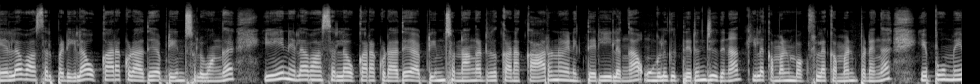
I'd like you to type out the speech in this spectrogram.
நிலவாசல் படியில் உட்காரக்கூடாது அப்படின்னு சொல்லுவாங்க. ஏன் நிலவாசலில் உட்காரக்கூடாது அப்படின்னு சொன்னாங்கன்றதுக்கான காரணம் எனக்கு தெரியலங்க. உங்களுக்கு தெரிஞ்சதுன்னா கீழே கமெண்ட் பாக்ஸில் கமெண்ட் பண்ணுங்கள் எப்போவுமே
